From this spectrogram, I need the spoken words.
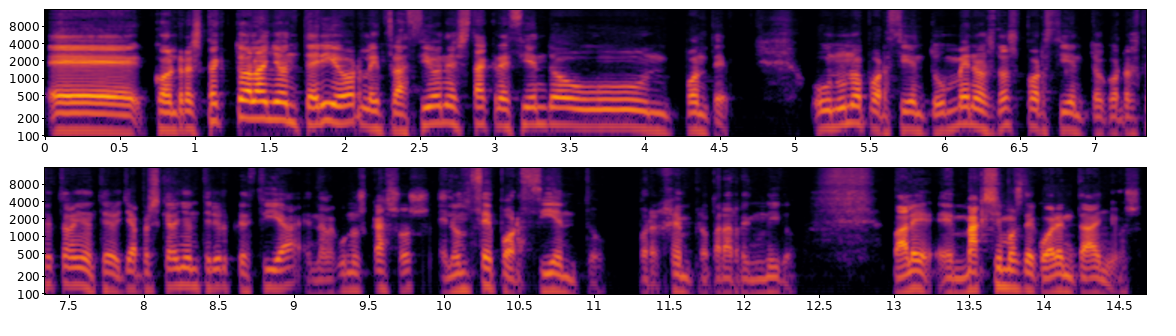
eh, con respecto al año anterior, la inflación está creciendo un, ponte, un 1%, un menos 2% con respecto al año anterior. Ya, pero es que el año anterior crecía, en algunos casos, el 11%, por ejemplo, para Reino Unido, ¿vale? En máximos de 40 años.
